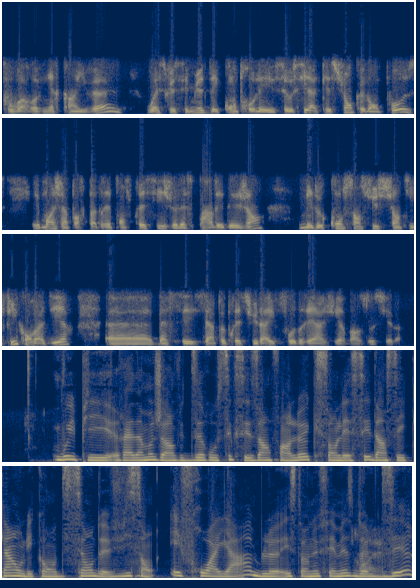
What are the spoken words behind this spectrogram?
pouvoir revenir quand ils veulent ou est-ce que c'est mieux de les contrôler? C'est aussi la question que l'on pose. Et moi, j'apporte pas de réponse précise. Je laisse parler des gens mais le consensus scientifique, on va dire, euh, ben c'est à peu près celui-là. Il faudrait agir dans ce dossier-là. Oui, puis Radamo, j'ai envie de dire aussi que ces enfants-là qui sont laissés dans ces camps où les conditions de vie sont effroyables, et c'est un euphémisme de le dire,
